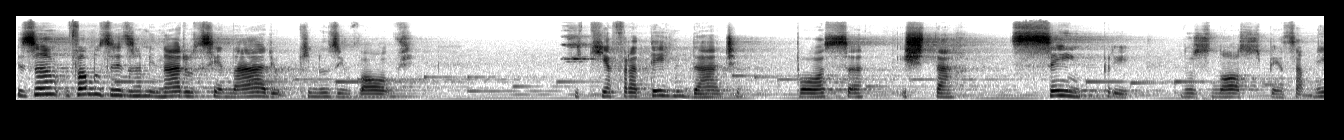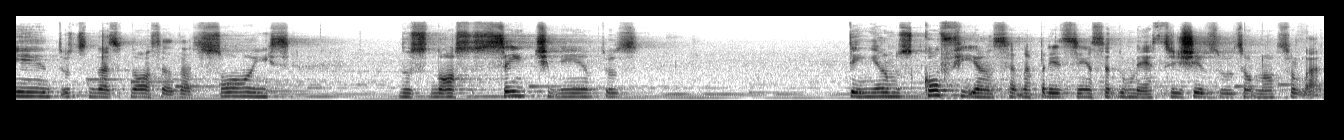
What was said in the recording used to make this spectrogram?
Exam vamos examinar o cenário que nos envolve e que a fraternidade possa estar sempre nos nossos pensamentos, nas nossas ações, nos nossos sentimentos tenhamos confiança na presença do Mestre Jesus ao nosso lado.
